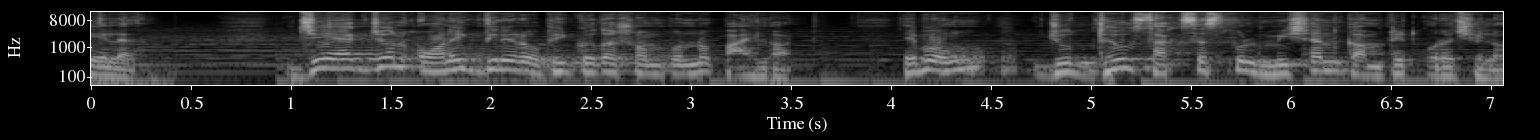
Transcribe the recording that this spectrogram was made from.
Taylor. যে একজন অনেক দিনের অভিজ্ঞতা সম্পন্ন পাইলট এবং যুদ্ধেও সাকসেসফুল মিশন কমপ্লিট করেছিল।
